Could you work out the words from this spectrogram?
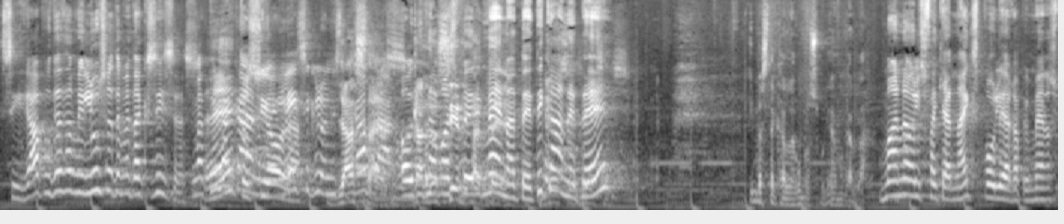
Σιγά που δεν θα μιλούσατε μεταξύ σας. Μα τι να κάνουμε, λέει συγκλονιστικά Γεια σας. πράγματα. Ότι θα Καλώς μας ήρθατε. περιμένατε. Τι κάνετε, Είμαστε καλά, όπω πήγαμε καλά. Μανώλης Φακιανάκης, πολύ αγαπημένος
